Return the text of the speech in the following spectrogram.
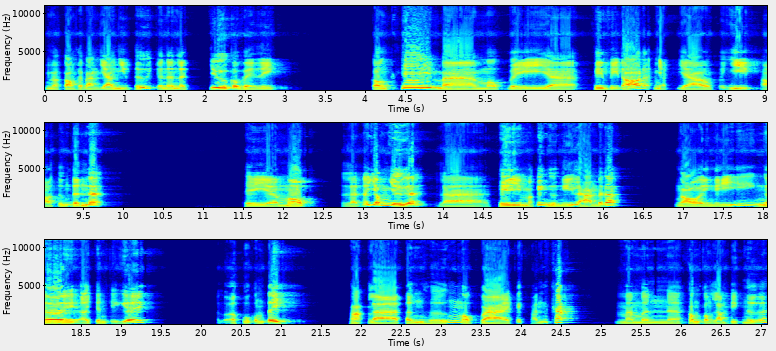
nhưng mà còn phải bàn giao nhiều thứ cho nên là chưa có về liền còn khi mà một vị à, khi vị đó, đó nhập vào cái gì họ tưởng định á thì à, một là nó giống như á, là khi mà cái người nghỉ làm đó đó ngồi nghỉ ngơi ở trên cái ghế của công ty hoặc là tận hưởng một vài cái khoảnh khắc mà mình à, không còn làm việc nữa.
